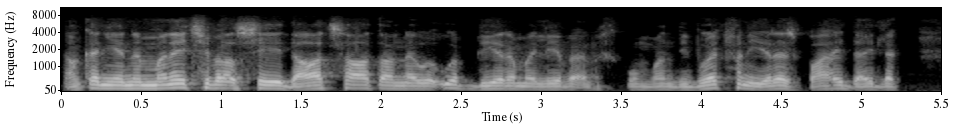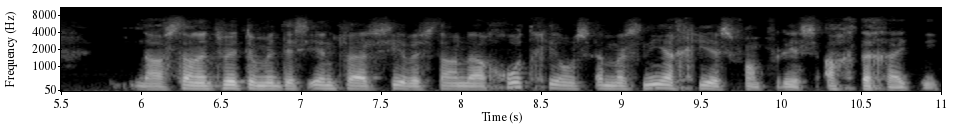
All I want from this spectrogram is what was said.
dan kan jy in 'n minuut sowel sê daar het Satan nou 'n oop deur in my lewe ingekom want die woord van die Here is baie duidelik. Daar staan in 2 Timoteus 1 vers 7 staan daar God gee ons immers nie 'n gees van vreesagtigheid nie,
